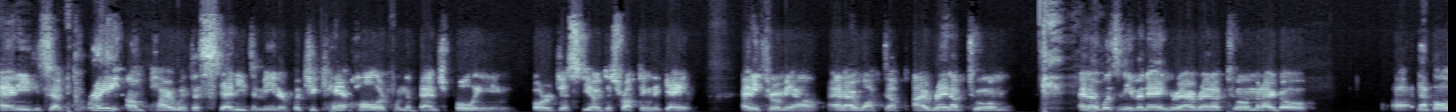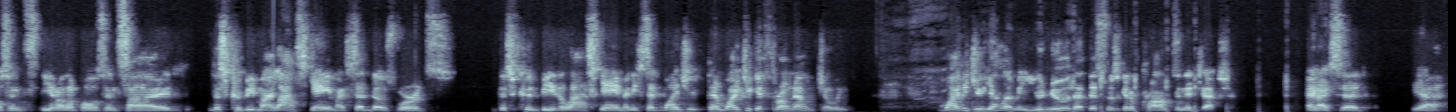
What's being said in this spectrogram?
And he's a great umpire with a steady demeanor, but you can't holler from the bench bullying or just, you know, disrupting the game. And he threw me out. And I walked up, I ran up to him, and I wasn't even angry. I ran up to him and I go, uh, that ball's in, you know, that ball's inside. This could be my last game. I said those words. This could be the last game. And he said, why'd you, then why'd you get thrown out, Joey? Why did you yell at me? You knew that this was going to prompt an ejection. And I said, yeah,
